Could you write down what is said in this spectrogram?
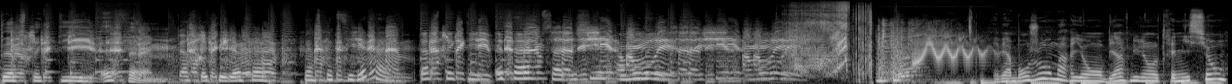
Perspective FM. Perspective FM. Perspective FM. Perspective FM, ça déchire à mourir. Ça déchire à mourir. Eh bien bonjour Marion, bienvenue dans notre émission.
